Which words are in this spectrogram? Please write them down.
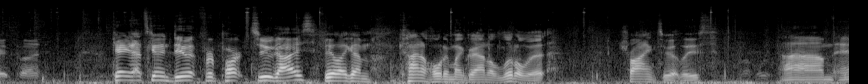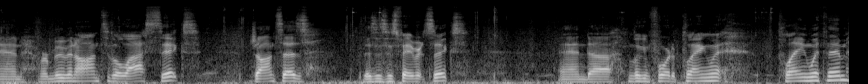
Great putt. Okay, that's gonna do it for part two, guys. feel like I'm kind of holding my ground a little bit, trying to at least. Um, and we're moving on to the last six. Jon says this is his favorite six, and uh, I'm looking forward to playing with, playing with them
